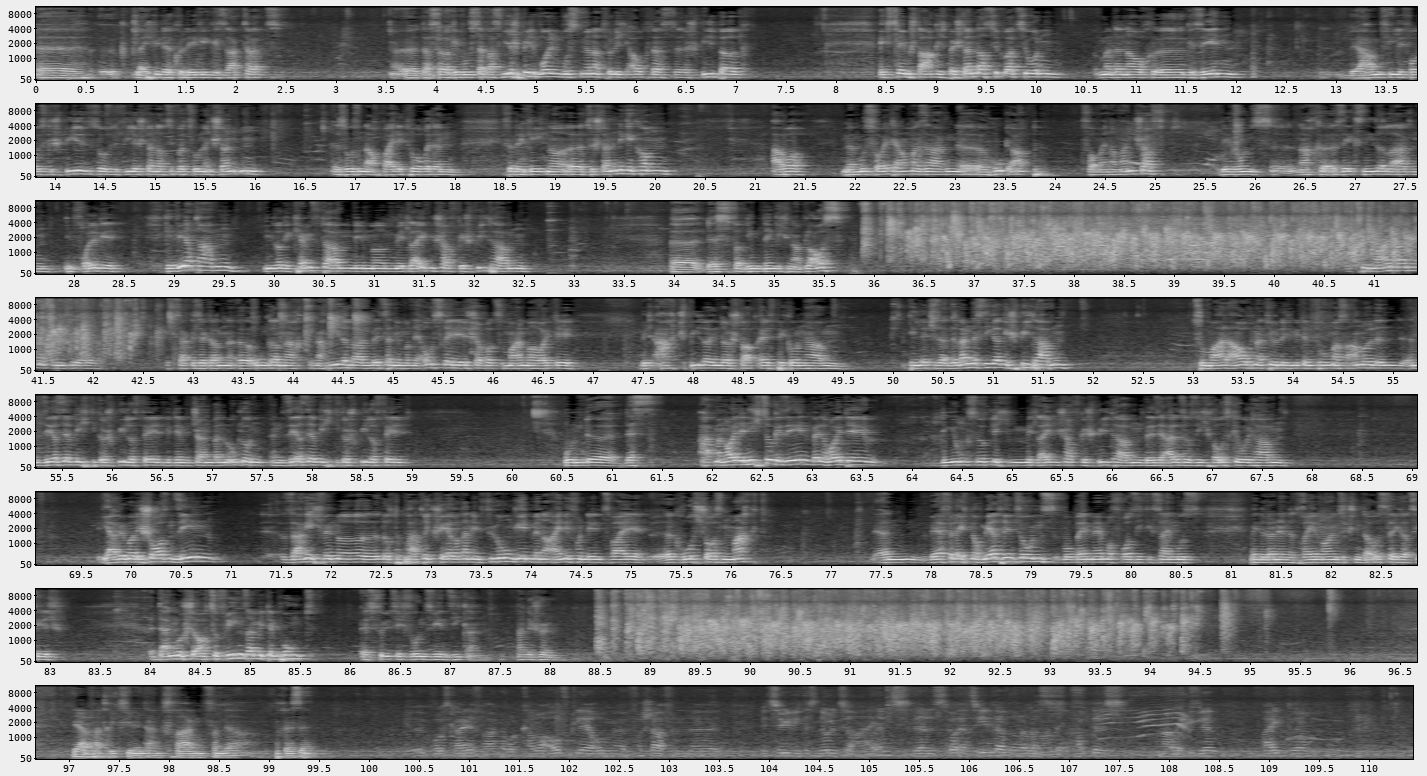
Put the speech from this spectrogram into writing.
Äh, gleich wie der Kollege gesagt hat, äh, dass er gewusst hat, was wir spielen wollen, wussten wir natürlich auch, dass äh, Spielberg extrem stark ist bei Standardsituationen. Man dann auch äh, gesehen, wir haben viele Faust gespielt, so sind viele Standardsituationen entstanden. So sind auch beide Tore dann für den Gegner äh, zustande gekommen. Aber man muss heute auch mal sagen, Hut ab vor meiner Mannschaft, wie wir uns nach sechs Niederlagen in Folge gewehrt haben, wie wir gekämpft haben, wie wir mit Leidenschaft gespielt haben. Äh, das verdient, denke ich, einen Applaus. Zumal man, und äh, ich sage es ja gern, äh, ungern nach, nach Niederlagen, weil es dann immer eine Ausrede ist, aber zumal wir heute mit acht Spielern in der Startelf begonnen haben, die letztes Jahr in der Landesliga gespielt haben. Zumal auch natürlich mit dem Thomas Arnold ein, ein sehr, sehr wichtiger Spieler fehlt, mit dem Can Banoglu ein sehr, sehr wichtiger Spieler fehlt. Und äh, das hat man heute nicht so gesehen, weil heute die Jungs wirklich mit Leidenschaft gespielt haben, weil sie alles aus sich rausgeholt haben. Ja, wenn wir die Chancen sehen, sage ich, wenn wir durch den Patrick Scherer dann in Führung gehen, wenn er eine von den zwei äh, Großchancen macht, dann wäre vielleicht noch mehr drin für uns, wobei man immer vorsichtig sein muss, wenn du dann in der 93. den Ausgleich erzielst. Dann musst du auch zufrieden sein mit dem Punkt. Es fühlt sich für uns wie ein Sieg an. Dankeschön. Ja, Patrick, vielen Dank. Fragen von der Presse? brauchst keine Fragen, aber kann man Aufklärung äh, verschaffen äh, bezüglich des 0 zu 1, wer das so erzählt hat oder was habt ihr das aufgeklärt? Eigentor?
